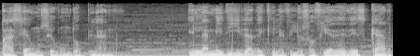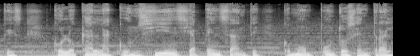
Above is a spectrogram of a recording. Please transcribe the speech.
pase a un segundo plano. En la medida de que la filosofía de Descartes coloca la conciencia pensante como un punto central,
